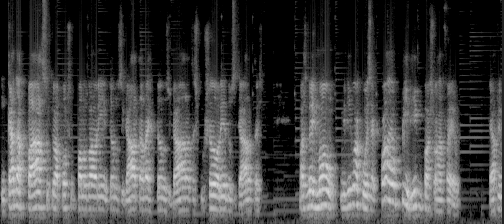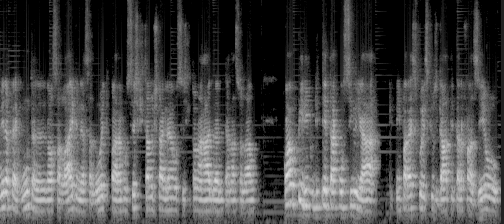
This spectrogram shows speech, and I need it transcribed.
em cada passo que o apóstolo Paulo vai orientando os Gálatas, alertando os Gálatas, puxando a orelha dos Gálatas. Mas, meu irmão, me diga uma coisa: qual é o perigo, pastor Rafael? É a primeira pergunta da nossa live nessa noite para vocês que estão no Instagram, vocês que estão na Rádio Internacional. Qual é o perigo de tentar conciliar? Me parece que foi isso que os Gálatas tentaram fazer, ou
